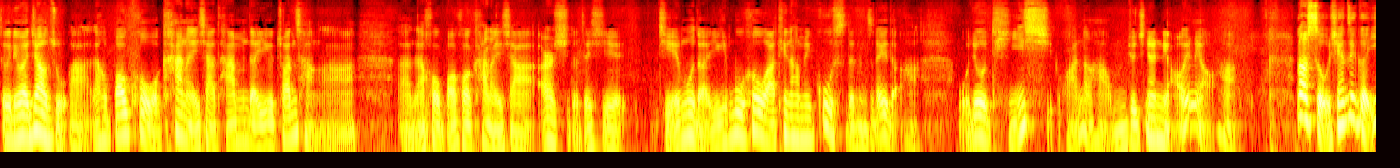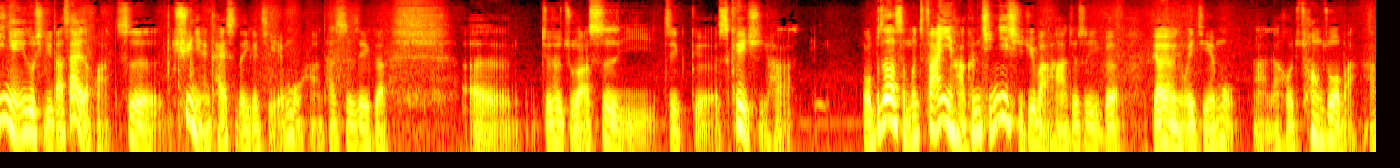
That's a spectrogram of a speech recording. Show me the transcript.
这个牛言教主啊，然后包括我看了一下他们的一个专场啊。啊，然后包括看了一下二喜的这些节目的一个幕后啊，听他们故事等等之类的哈，我就挺喜欢的哈，我们就今天聊一聊哈。那首先这个一年一度喜剧大赛的话，是去年开始的一个节目哈，它是这个呃，就是主要是以这个 sketch 哈，我不知道什么翻译哈，可能情景喜剧吧哈，就是一个表演为节目啊，然后创作吧啊。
